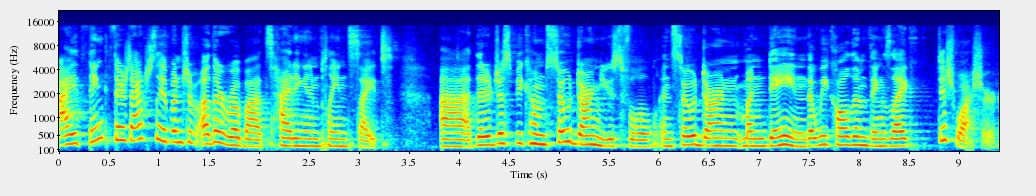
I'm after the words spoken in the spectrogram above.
I think there's actually a bunch of other robots hiding in plain sight. Uh, that have just become so darn useful and so darn mundane that we call them things like dishwasher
